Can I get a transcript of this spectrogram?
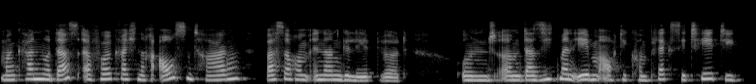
man kann nur das erfolgreich nach außen tragen, was auch im Innern gelebt wird. Und ähm, da sieht man eben auch die Komplexität, die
